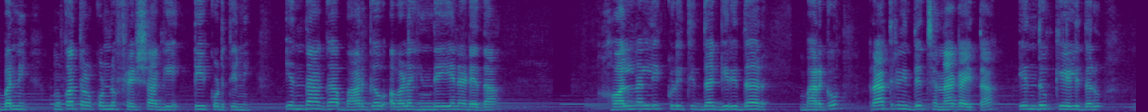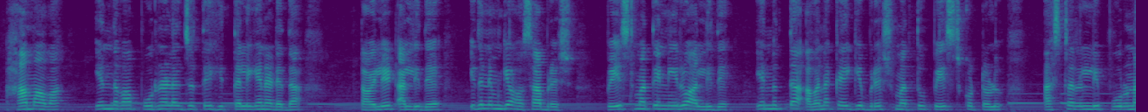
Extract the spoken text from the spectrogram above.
ಬನ್ನಿ, ಮುಖ ತೊಳ್ಕೊಂಡು ಫ್ರೆಶ್ ಆಗಿ ಟೀ ಕೊಡ್ತೀನಿ ಎಂದಾಗ ಭಾರ್ಗವ್ ಅವಳ ಹಿಂದೆಯೇ ನಡೆದ. ಹಾಲ್ನಲ್ಲಿ ಕುಳಿತಿದ್ದ ಗಿರಿಧರ್, ಭಾರ್ಗವ್ ರಾತ್ರಿ ನಿದ್ದೆ ಚೆನ್ನಾಗಾಯ್ತಾ? ಎಂದು ಕೇಳಿದರು. ಹಾ, ಮಾವ, ಎಂದವ ಪೂರ್ಣಳ ಜೊತೆ ಹಿತ್ತಲಿಗೆ ನಡೆದ. ಟಾಯ್ಲೆಟ್ ಅಲ್ಲಿದೆ. ಇದು ನಿಮಗೆ ಹೊಸ ಬ್ರಷ್. ಪೇಸ್ಟ್ ಮತ್ತೆ ನೀರು ಅಲ್ಲಿದೆ, ಎನ್ನುತ್ತಾ ಅವನ ಕೈಗೆ ಬ್ರಷ್ ಮತ್ತು ಪೇಸ್ಟ್ ಕೊಟ್ಟಳು. ಅಷ್ಟರಲ್ಲಿ ಪೂರ್ಣ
